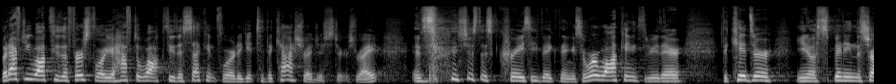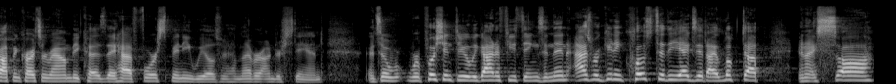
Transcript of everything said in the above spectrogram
But after you walk through the first floor, you have to walk through the second floor to get to the cash registers, right? And so it's just this crazy big thing. So we're walking through there. The kids are, you know, spinning the shopping carts around because they have four spinny wheels, which I'll never understand. And so we're pushing through. We got a few things, and then as we're getting close to the exit, I looked up and I saw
